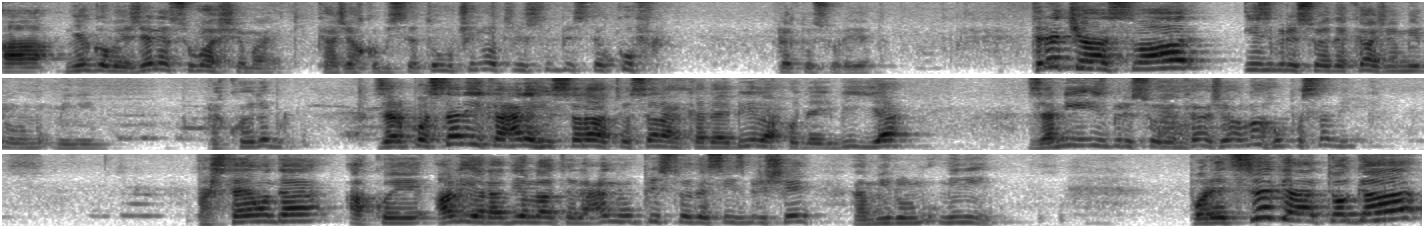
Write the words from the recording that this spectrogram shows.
A njegove žene su vaše majke. Kaže ako biste to učinili, to biste u kufr. Rekli su red. Treća stvar, izbriso je da kaže mirul mu'minin. Rekao je dobro. Zar poslanika alaihi salatu wasalam kada je bila Hudajbija, zar nije je da kaže Allahu poslanik. Pa šta je onda ako je Ali radijallahu ta'ala anhu pristao da se izbriše amirul mu'minin? Pored svega toga,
